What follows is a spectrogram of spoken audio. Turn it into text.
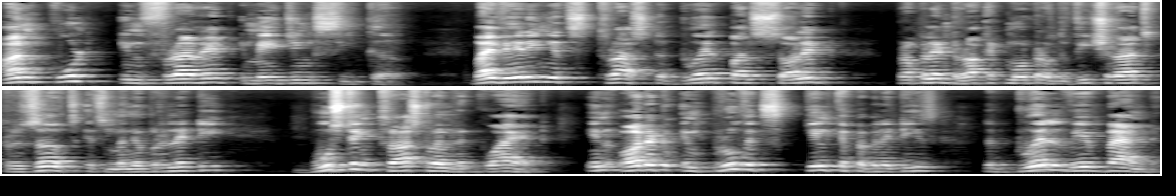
uncooled infrared imaging seeker. By varying its thrust, the dual pulse solid propellant rocket motor of the VSHORADS preserves its maneuverability, boosting thrust when required. In order to improve its kill capabilities, the dual waveband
